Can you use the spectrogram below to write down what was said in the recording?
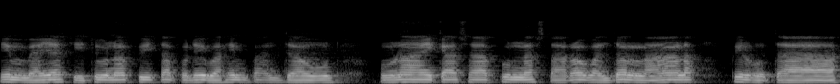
him bayasitu nabi sabri wahim pandaun ulaika sabun nastara wa dallala bil huda.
